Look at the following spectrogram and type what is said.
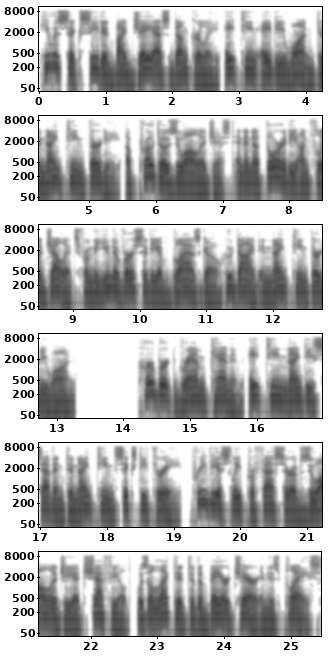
he was succeeded by J. S. Dunkerley (1881–1930), a protozoologist and an authority on flagellates from the University of Glasgow, who died in 1931. Herbert Graham Cannon (1897–1963), previously professor of zoology at Sheffield, was elected to the Beyer Chair in his place.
